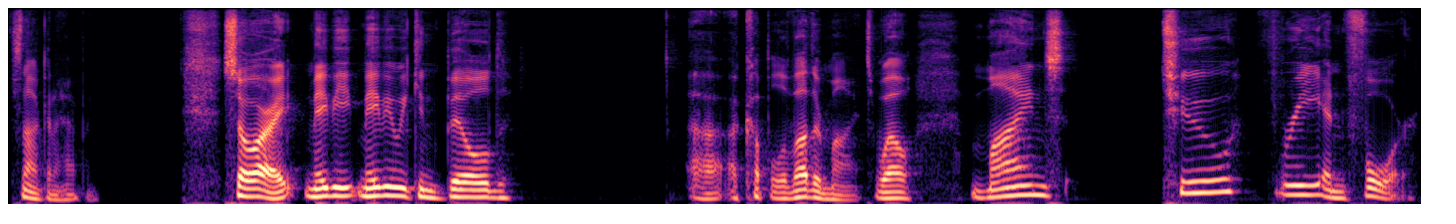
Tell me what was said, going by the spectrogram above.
It's not going to happen. So, all right, maybe maybe we can build uh, a couple of other mines. Well, mines two, three, and four.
